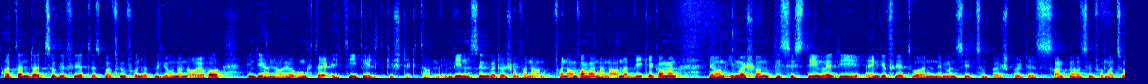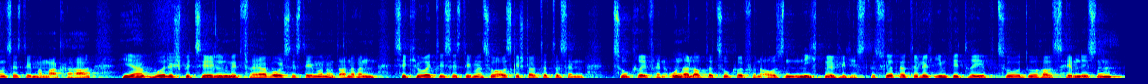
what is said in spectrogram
hat dann dazu geführt, dass wir 500 Millionen Euro in die Erneuerung der IT-Welt gesteckt haben. In Wien sind wir da schon von Anfang an einen anderen Weg gegangen. Wir haben immer schon die Systeme, die eingeführt wurden, nehmen Sie zum Beispiel das Krankenhausinformationssystem am AKH. Hier wurde speziell mit Firewall-Systemen Systemen und anderen Security-Systemen so ausgestattet, dass ein Zugriff, ein unerlaubter Zugriff von außen nicht möglich ist. Das führt natürlich im Betrieb zu durchaus Hemmnissen.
